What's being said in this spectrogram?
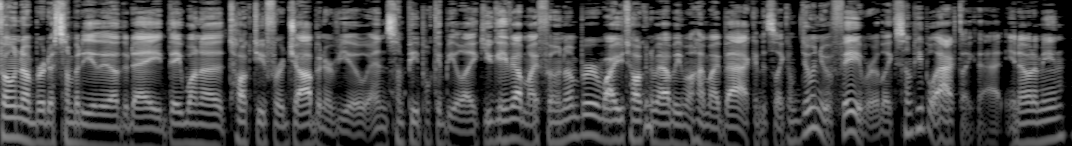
phone number to somebody the other day. They want to talk to you for a job interview, and some people could be like, "You gave out my phone number. Why are you talking about me behind my back?" And it's like, "I'm doing you a favor." Like some people act like that. You know what I mean?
